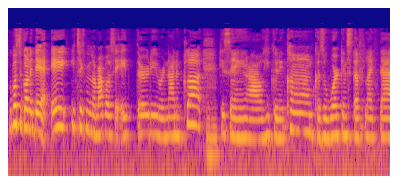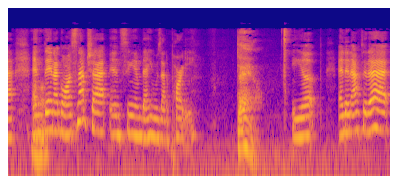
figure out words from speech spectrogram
supposed to go on a date at eight. He texts me like right about say eight thirty or nine o'clock. Mm-hmm. He's saying how he couldn't come because of work and stuff like that. And Uh-huh. then I go on Snapchat and see him that he was at a party. Damn. Yep. And then after that,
